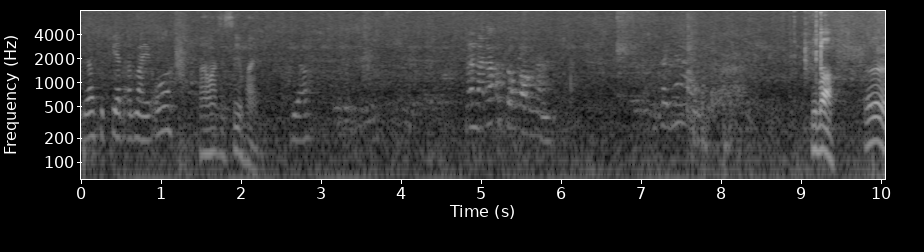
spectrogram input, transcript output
เดี๋ยวสิเปลี่ยนอันใหม่โอ้มาว่าจะซีมให้เดี๋ยวนั่นน่ะก็ตกลงนั่นก็ยาวนี่บ่เออ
